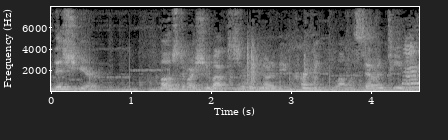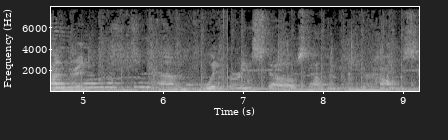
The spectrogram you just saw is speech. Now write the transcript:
This year, most of our shoeboxes are going to go to the Ukraine, along with 1,700 um, wood burning stoves to help them heat their homes.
